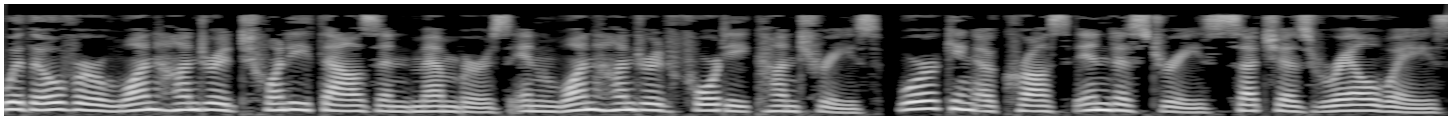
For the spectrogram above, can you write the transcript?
With over 120,000 members in 140 countries, working across industries such as railways,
